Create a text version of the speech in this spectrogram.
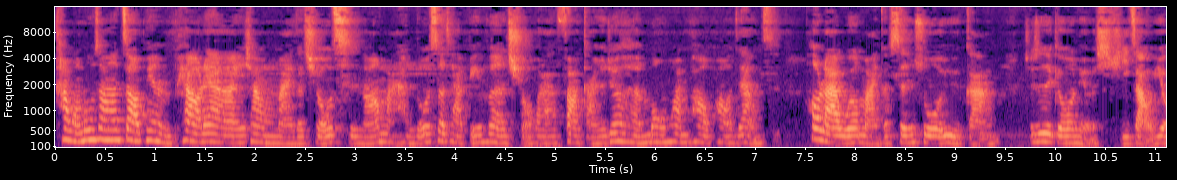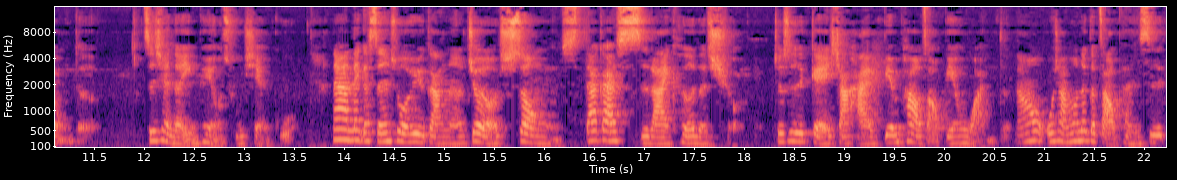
看网络上的照片很漂亮啊，也想买个球池，然后买很多色彩缤纷的球回来放，感觉就很梦幻泡泡这样子。后来我又买个伸缩浴缸。就是给我女儿洗澡用的，之前的影片有出现过。那那个伸缩浴缸呢，就有送大概十来颗的球，就是给小孩边泡澡边玩的。然后我想说，那个澡盆是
